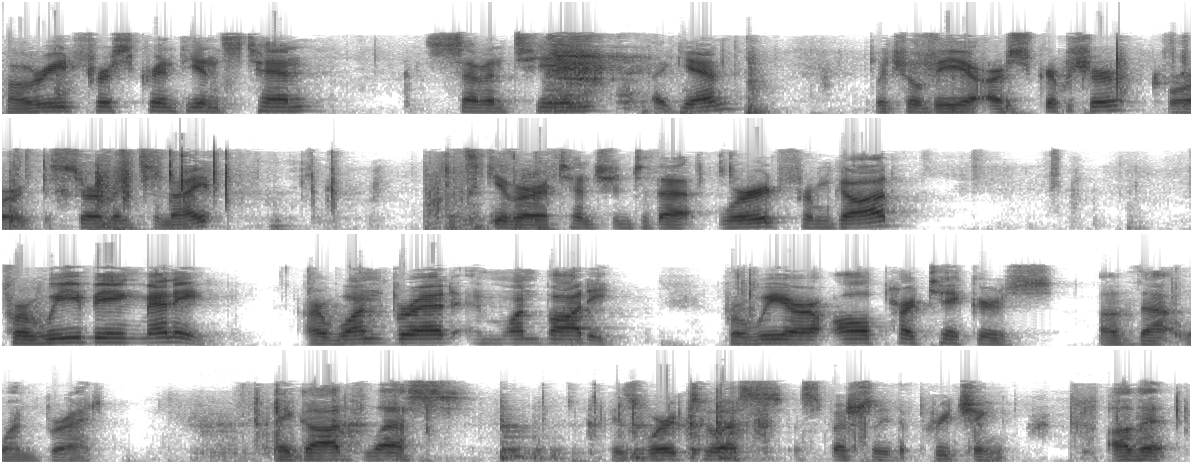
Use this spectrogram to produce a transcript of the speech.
I'll read 1 Corinthians 10 17 again, which will be our scripture for the sermon tonight. Let's give our attention to that word from God. For we, being many, are one bread and one body, for we are all partakers of that one bread. May God bless His word to us, especially the preaching of it.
